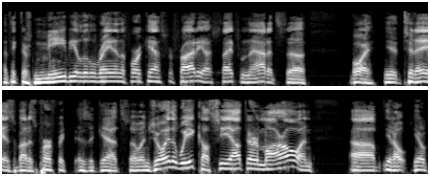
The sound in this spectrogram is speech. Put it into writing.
I think there's maybe a little rain in the forecast for Friday. Aside from that, it's uh, boy, you, today is about as perfect as it gets. So enjoy the week. I'll see you out there tomorrow, and uh, you know, you know,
